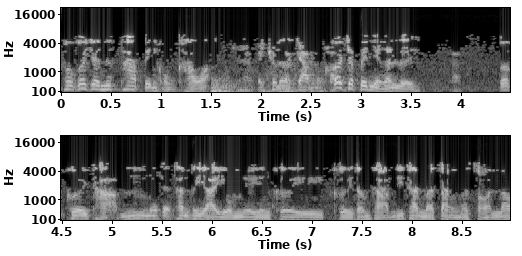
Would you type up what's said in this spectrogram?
เขาก็จะนึกภาพเป็นของเขาอะๆอ่าเป็นชุดประจำของเขาก็จะเป็นอย่างนั้นเลยครับก็เคยถามแม้แต่ท่านพญายมเนี่ยยังเคยเคยถามถามที่ท่านมาสั่งมาสอนเรา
